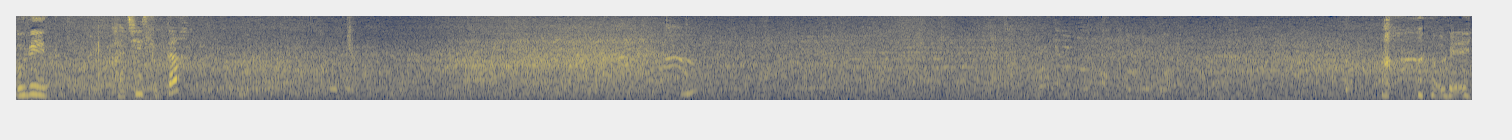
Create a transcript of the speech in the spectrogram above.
우리 같이 있을까? 왜?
